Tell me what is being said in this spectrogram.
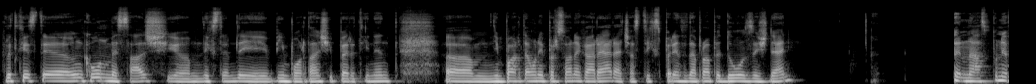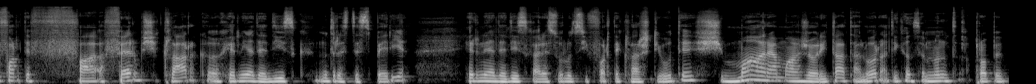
cred că este încă un mesaj uh, extrem de important și pertinent uh, din partea unei persoane care are această experiență de aproape 20 de ani în a spune foarte fa- ferm și clar că hernia de disc nu trebuie să te sperie, hernia de disc are soluții foarte clar știute și marea majoritatea lor, adică însemnând aproape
